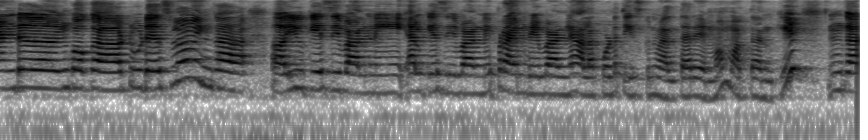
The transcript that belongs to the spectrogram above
అండ్ ఇంకొక టూ డేస్లో ఇంకా యూకేజీ వాళ్ళని ఎల్కేజీ వాళ్ళని ప్రైమరీ వాళ్ళని అలా కూడా తీసుకుని వెళ్తారేమో మొత్తానికి. ఇంకా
